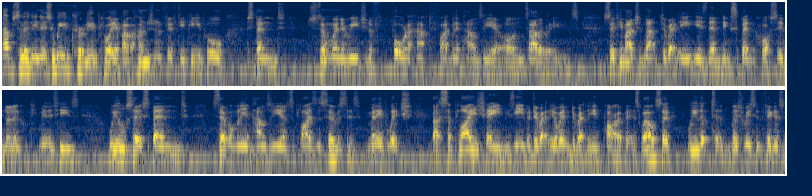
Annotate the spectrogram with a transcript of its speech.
Absolutely. No. So we currently employ about 150 people, spend somewhere in the region of four and a half to five million pounds a year on salaries. So if you imagine that directly is then being spent across in the local communities, we also spend several million pounds a year on supplies and services, many of which that supply chain is either directly or indirectly part of it as well. So we looked at most recent figures,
